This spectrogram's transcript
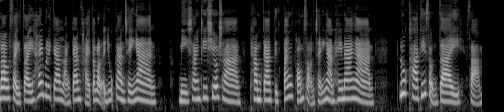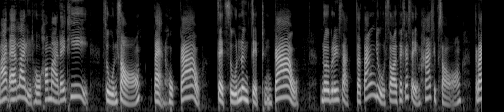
เราใส่ใจให้บริการหลังการขายตลอดอายุการใช้งาน มีช่างที่เชี่ยวชาญทำการติดตั้งพร้อมสอนใช้งานให้หน้างาน ลูกค้าที่สนใจสามารถแอดไลน์หรือโทรเข้ามาได้ที่ 02 869 7017 9 โดยบริษัทจะตั้งอยู่ซอยเพชรเกษม 52 ใกล้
